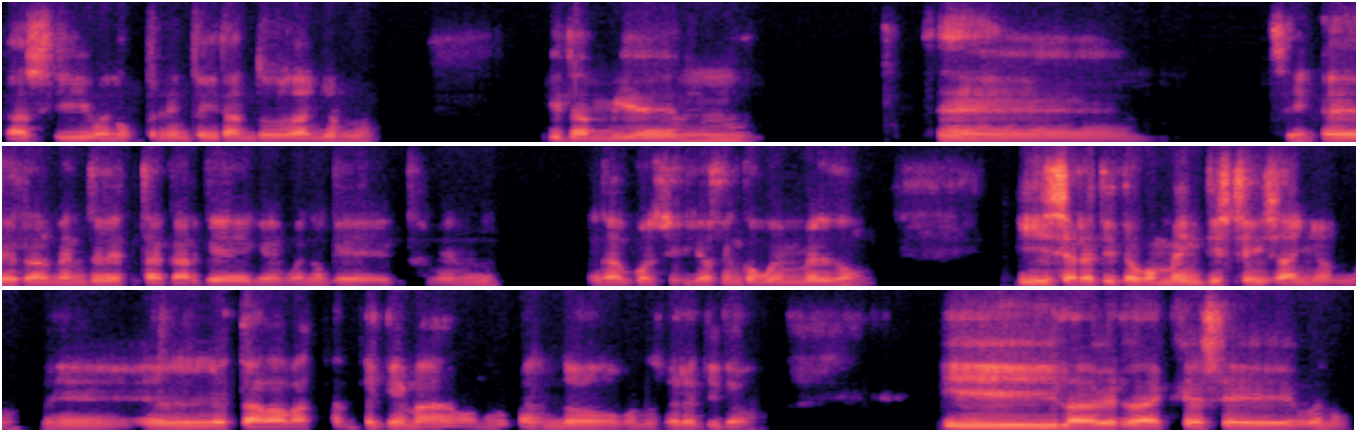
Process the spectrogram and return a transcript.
casi, bueno, treinta y tantos años, ¿no? Y también, eh, sí, eh, realmente destacar que, que, bueno, que también consiguió cinco Wimbledon y se retiró con 26 años, ¿no? Eh, él estaba bastante quemado, ¿no? Cuando, cuando se retiró. Y la verdad es que, se, bueno,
